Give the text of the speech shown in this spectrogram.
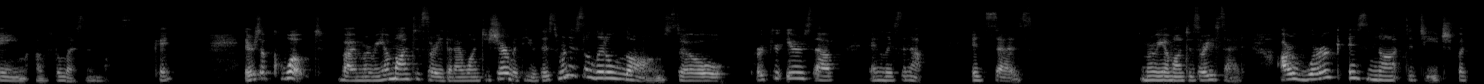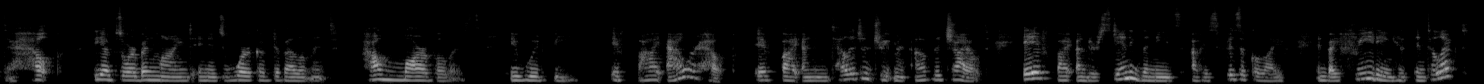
aim of the lesson was. There's a quote by Maria Montessori that I want to share with you. This one is a little long, so perk your ears up and listen up. It says, Maria Montessori said, Our work is not to teach, but to help the absorbent mind in its work of development. How marvelous it would be if by our help, if by an intelligent treatment of the child, if by understanding the needs of his physical life and by feeding his intellect,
